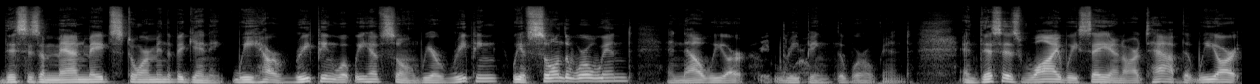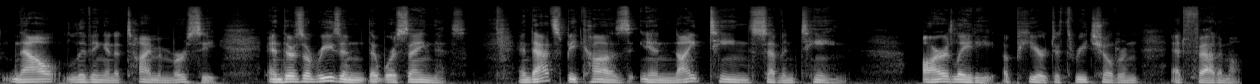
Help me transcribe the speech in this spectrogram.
this is a man made storm in the beginning. We are reaping what we have sown. We are reaping, we have sown the whirlwind, and now we are Reap the reaping the whirlwind. And this is why we say in our tab that we are now living in a time of mercy. And there's a reason that we're saying this. And that's because in 1917, Our Lady appeared to three children at Fatima.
